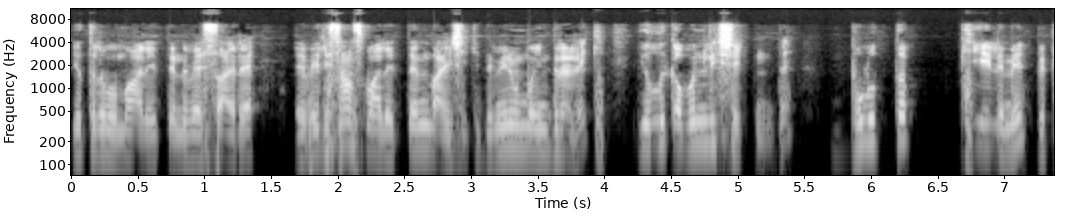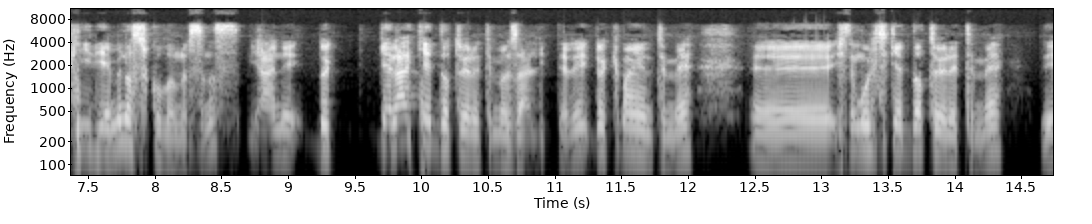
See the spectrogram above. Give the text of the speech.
yatırımı maliyetlerini vesaire e, ve lisans maliyetlerini de aynı şekilde minimuma indirerek yıllık abonelik şeklinde bulutta PLM'i ve PDM'i nasıl kullanırsınız? Yani genel CAD data yönetimi özellikleri, doküman yönetimi, e, işte multi-CAD data yönetimi, e,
